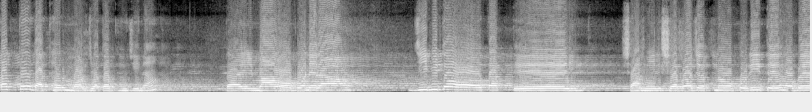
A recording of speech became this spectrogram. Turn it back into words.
থাকতে দাঁতের মর্যাদা বুঝি না। তাই মা ও বোনেরা, জীবিত থাকতে স্বামীর সেবা যত্ন করিতে হবে।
